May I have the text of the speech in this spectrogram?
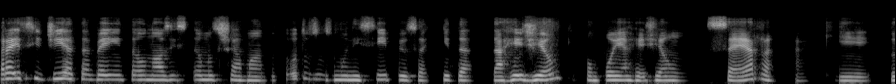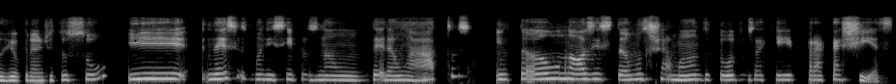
Para esse dia também, então, nós estamos chamando todos os municípios aqui da, da região, que compõem a região Serra, aqui do Rio Grande do Sul, e nesses municípios não terão atos, então nós estamos chamando todos aqui para Caxias.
